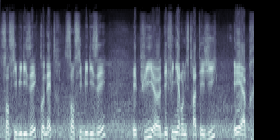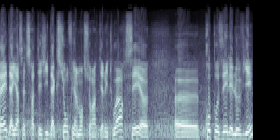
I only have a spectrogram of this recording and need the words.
sensibiliser, connaître, sensibiliser, et puis définir une stratégie. Et après, derrière cette stratégie d'action finalement sur un territoire, c'est proposer les leviers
